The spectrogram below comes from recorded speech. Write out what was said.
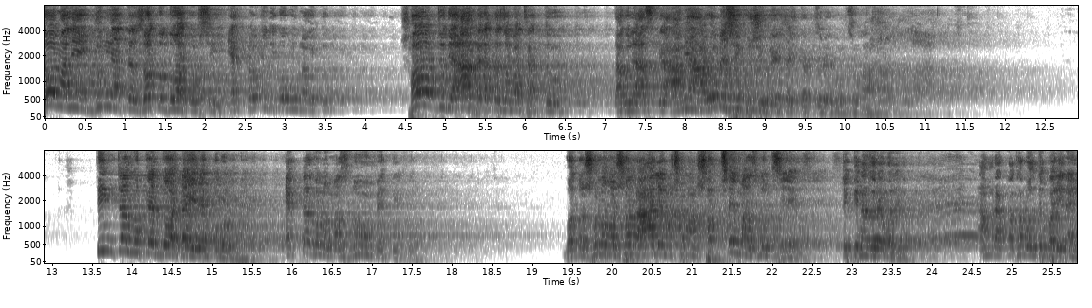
ও মালিক, দুনিয়াতে যত দোয়া করছি, একটাও যদি কবুল না হইতো, সব যদি আখেরাতে জমা থাকতো তাহলে আজকে আমি আরও বেশি খুশি হয়ে যাইতাম, জোরে বলছো তিনটা লোকের দোয়া ডাইরেক্ট হয়। একটা হলো মাজলুম ব্যক্তির দোয়া। গত ষোলো বছর আলেম সমাজ সবচেয়ে মাজলুম ছিলেন। ঠিক কিনা জোরে বলেন? আমরা কথা বলতে পারি নাই।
